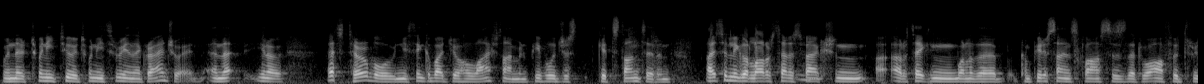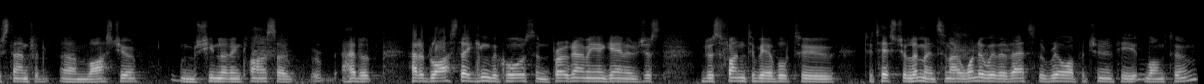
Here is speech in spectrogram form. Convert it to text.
when they're 22 or 23 and they graduate. And that, you know, that's terrible when you think about your whole lifetime and people just get stunted. And I certainly got a lot of satisfaction mm-hmm. out of taking one of the computer science classes that were offered through Stanford um, last year, the mm-hmm. machine learning class. I had a had a blast taking the course and programming again. It was just it was fun to be able to to test your limits, and I wonder whether that's the real opportunity mm-hmm. long term.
